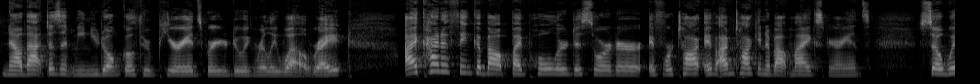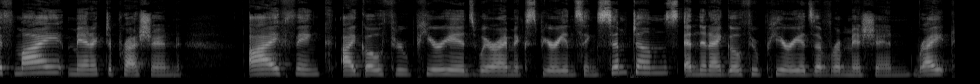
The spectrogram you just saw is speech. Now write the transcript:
Now that doesn't mean you don't go through periods where you're doing really well right? I kind of think about bipolar disorder if we're talk if i'm talking about my experience. So, with my manic depression, I think I go through periods where I'm experiencing symptoms and then I go through periods of remission, right?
